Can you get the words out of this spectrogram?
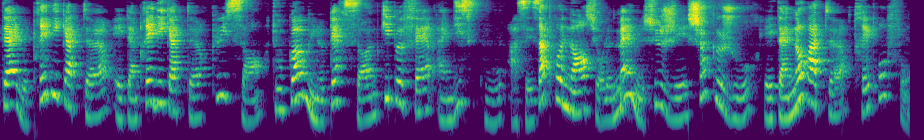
tel prédicateur est un prédicateur puissant, tout comme une personne qui peut faire un discours à ses apprenants sur le même sujet chaque jour est un orateur très profond.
